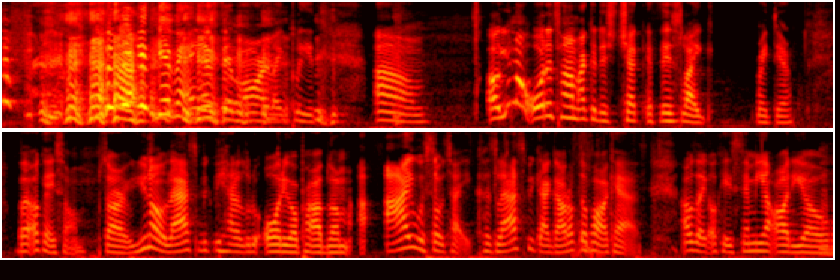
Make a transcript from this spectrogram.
the f- This is giving ASMR, like please. Um oh, you know, all the time I could just check if it's like right there. But okay, so sorry. You know, last week we had a little audio problem. I, I was so tight because last week I got off the podcast. I was like, okay, send me your audio.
